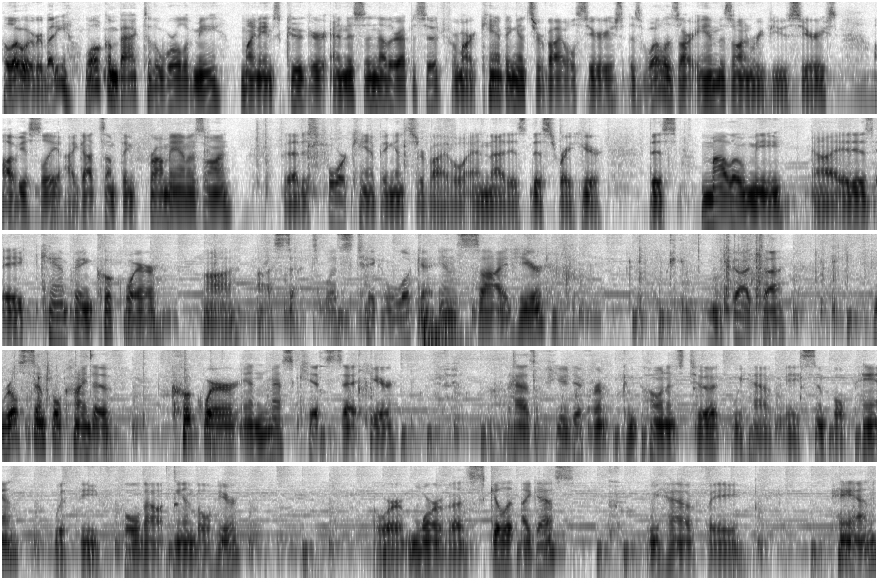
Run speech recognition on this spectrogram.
Hello, everybody. Welcome back to the world of me. My name's Cougar, and this is another episode from our Camping and Survival series, as well as our Amazon review series. Obviously, I got something from Amazon that is for camping and survival, and that is this right here. This MalloMe. Uh, it is a camping cookware uh, uh, set. Let's take a look at inside here. We've got a real simple kind of cookware and mess kit set here. It has a few different components to it. We have a simple pan with the fold out handle here, or more of a skillet, I guess. We have a pan,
